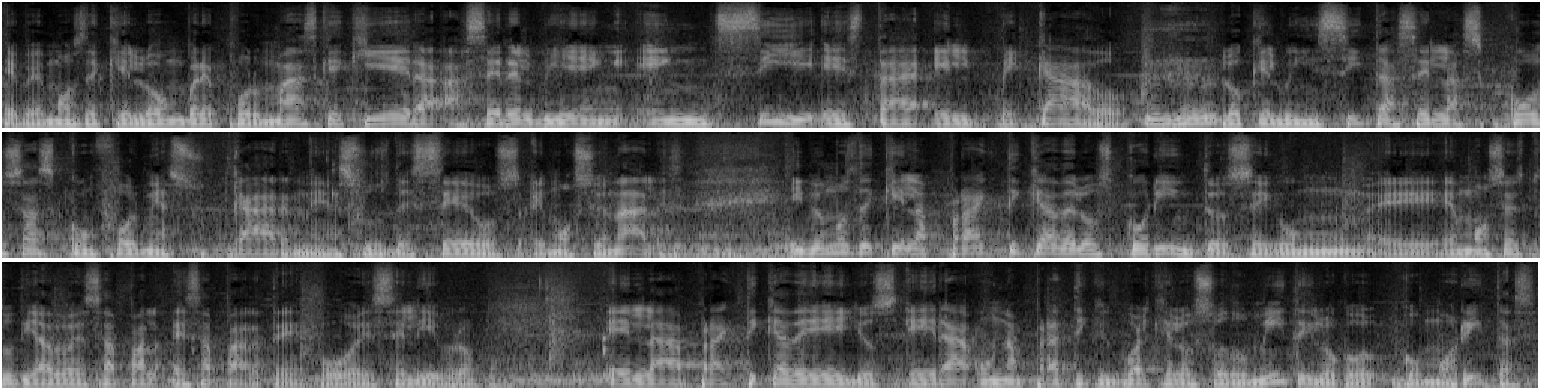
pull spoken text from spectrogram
Eh, vemos de que el hombre, por más que quiera hacer el bien, en sí está el pecado, lo que lo incita a hacer las cosas conforme a su carne, a sus deseos emocionales. Y vemos de que la práctica de los Corintios, según hemos estudiado esa, esa parte o ese libro, la práctica de ellos era una práctica igual que los sodomitas y los gomorritas.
